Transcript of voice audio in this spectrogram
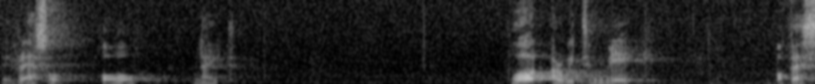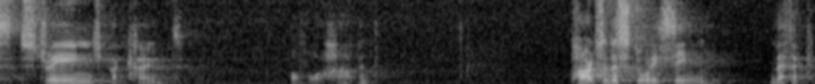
They wrestle all night. What are we to make of this strange account of what happened? Parts of the story seem mythic.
